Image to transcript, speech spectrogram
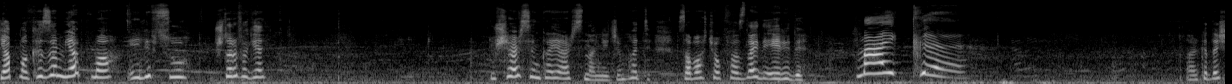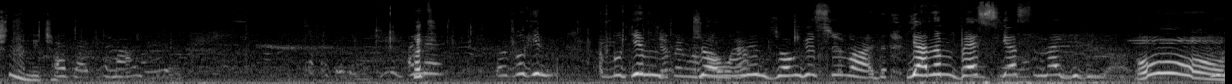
Yapma kızım yapma. Elif Su. Şu tarafa gel. Düşersin kayarsın anneciğim hadi. Sabah çok fazlaydı eridi. Mike. Arkadaşın mı anneciğim? Evet Mike. Hadi. Bugün bugün Joan'ın congüsü vardı. Yarın Besyası'na gidiyor. Oo.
